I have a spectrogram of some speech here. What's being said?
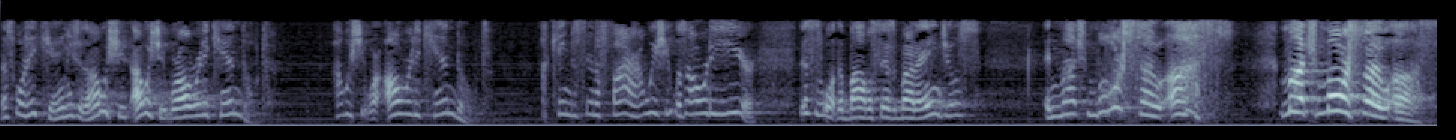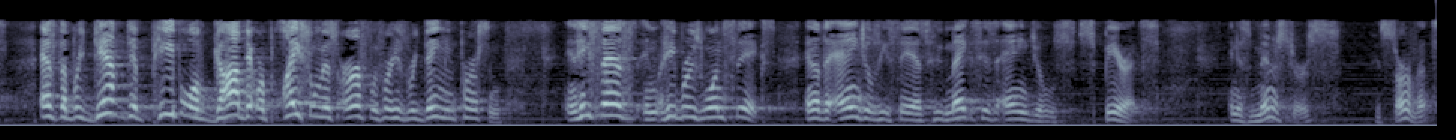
That's what he came. He said, I wish, it, I wish it were already kindled. I wish it were already kindled. I came to send a fire. I wish it was already here. This is what the Bible says about angels, and much more so us. Much more so us as the redemptive people of God that were placed on this earth for his redeeming person. And he says in Hebrews 1 6, and of the angels, he says, who makes his angels spirits, and his ministers, his servants,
